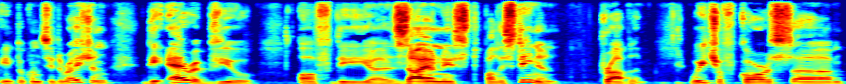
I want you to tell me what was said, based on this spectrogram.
into consideration the Arab view of the uh, Zionist Palestinian problem, which, of course, um,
